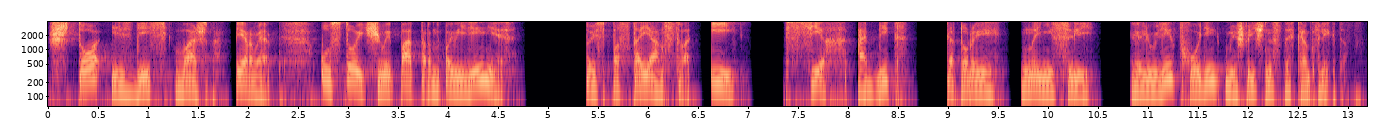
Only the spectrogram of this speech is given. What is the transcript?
Что здесь важно? Первое. Устойчивый паттерн поведения, то есть постоянство и всех обид, которые нанесли люди в ходе межличностных конфликтов.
